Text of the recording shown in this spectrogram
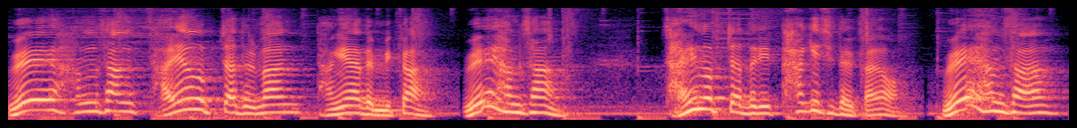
왜 항상 자영업자들만 당해야 됩니까? 왜 항상 자영업자들이 타겟이 될까요? 왜 항상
